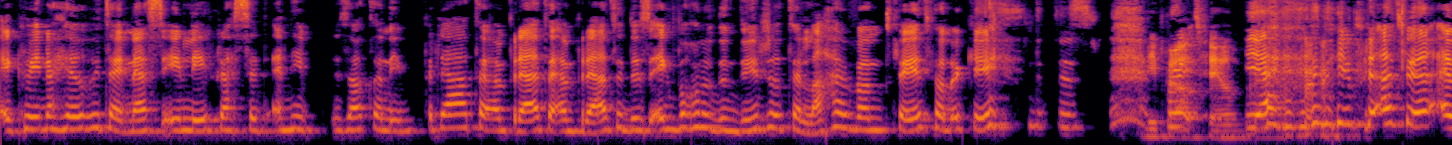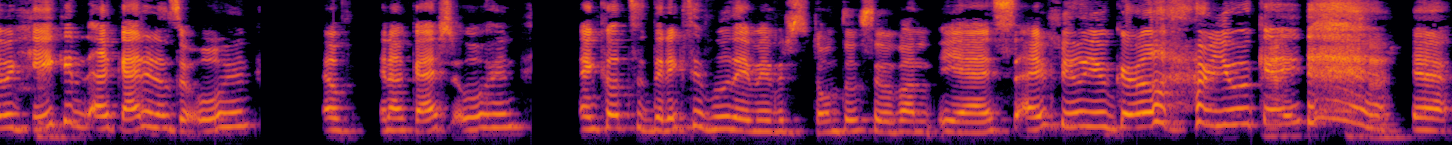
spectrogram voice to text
ik weet nog heel goed dat ik naast één leerkracht zit. En die zat dan die praten en praten en praten. Dus ik begon op de duur zo te lachen van het feit van, oké, okay, dit is... Die praat veel. Ja, die praat veel. En we keken elkaar in onze ogen. Of in elkaars ogen. En ik had direct het gevoel dat je mij verstond of zo. Van, yes, I feel you girl. Are you okay? Ja, ja.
